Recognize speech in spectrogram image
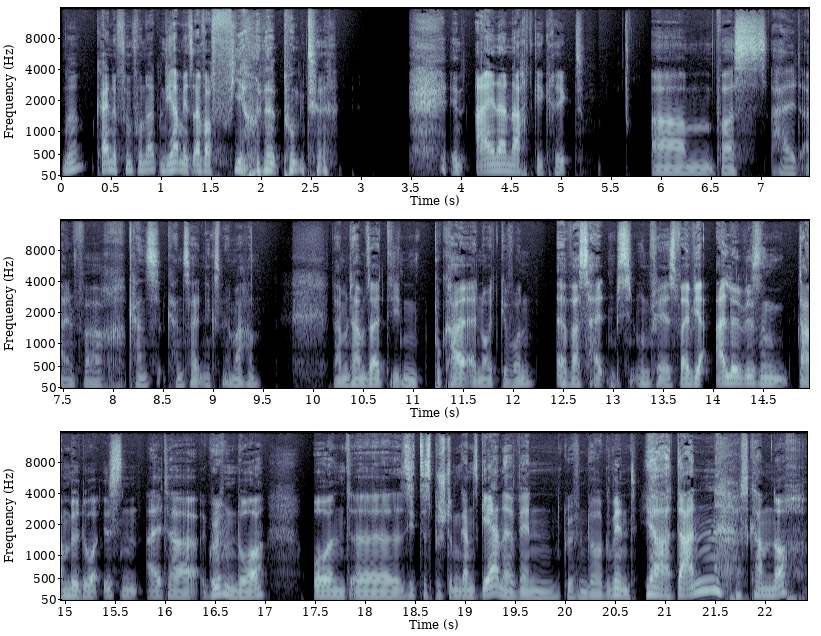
ne? Keine 500. Und die haben jetzt einfach 400 Punkte in einer Nacht gekriegt ähm, was halt einfach, kannst, kannst halt nichts mehr machen. Damit haben sie halt den Pokal erneut gewonnen, äh, was halt ein bisschen unfair ist, weil wir alle wissen, Dumbledore ist ein alter Gryffindor und äh, sieht es bestimmt ganz gerne, wenn Gryffindor gewinnt. Ja, dann, was kam noch?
